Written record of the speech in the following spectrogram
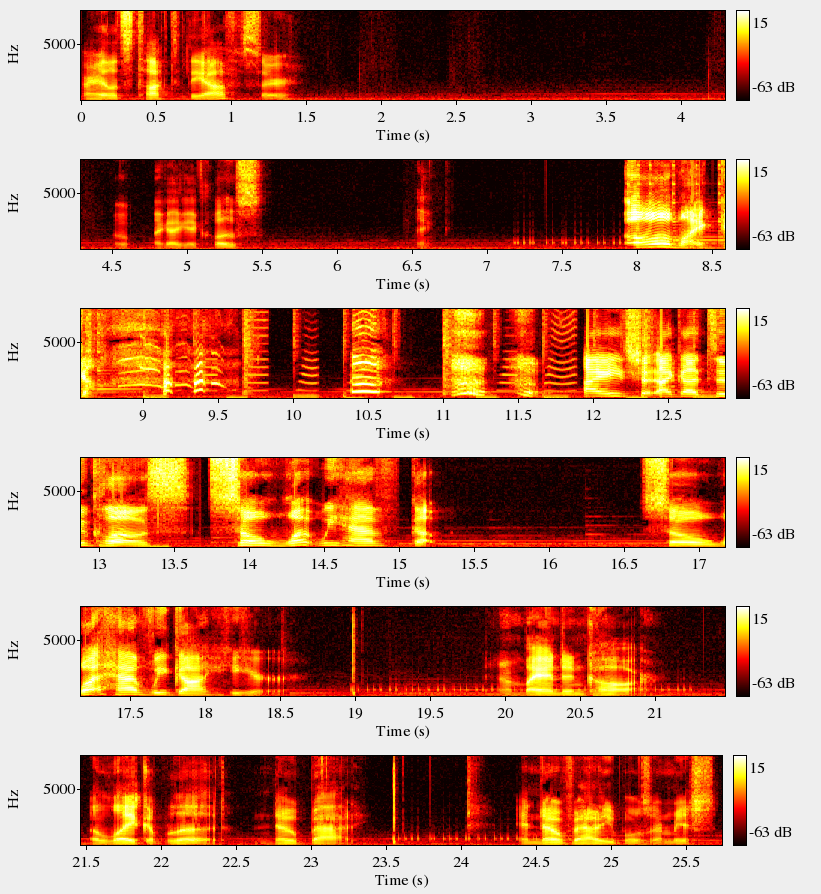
Alright, let's talk to the officer. Oh, I gotta get close. I think. Oh my god! I should. I got too close. So what we have got... So what have we got here? An abandoned car. A lake of blood. No body. And no valuables are missing.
